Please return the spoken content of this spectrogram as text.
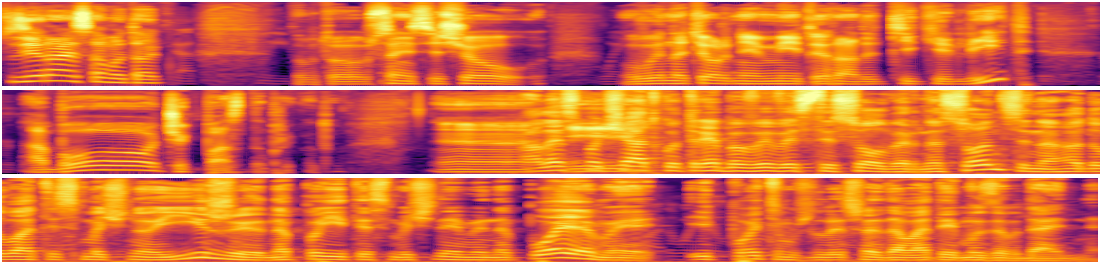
зіграє саме так. Тобто, в сенсі, що ви на тьорні вмієте грати тільки лід або чекпас, наприклад. Е, Але і- спочатку треба вивести солвер на сонце, нагодувати смачною їжею, напоїти смачними напоями, і потім ж лише давати йому завдання.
